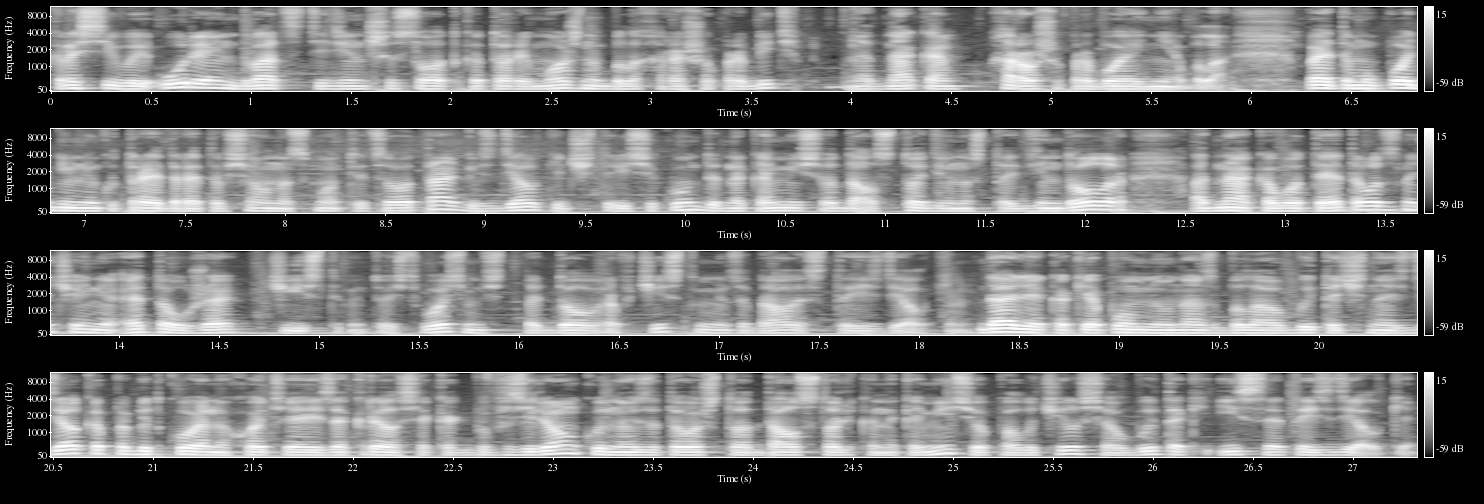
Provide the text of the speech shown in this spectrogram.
красивый уровень 21600, который можно было хорошо пробить, однако хорошего пробоя не было. Поэтому по дневнику трейдера это все у нас смотрится вот так, в сделке 4 секунды, на комиссию дал 191 доллар, однако вот это вот значение это уже чистыми, то есть 85 долларов чистыми забрал из этой сделки. Далее, как я помню, у нас была убыточная сделка по биткоину, хоть я и закрылся как бы в зеленку, но из-за того, что отдал столько на комиссию, получился убыток и с этой сделки.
